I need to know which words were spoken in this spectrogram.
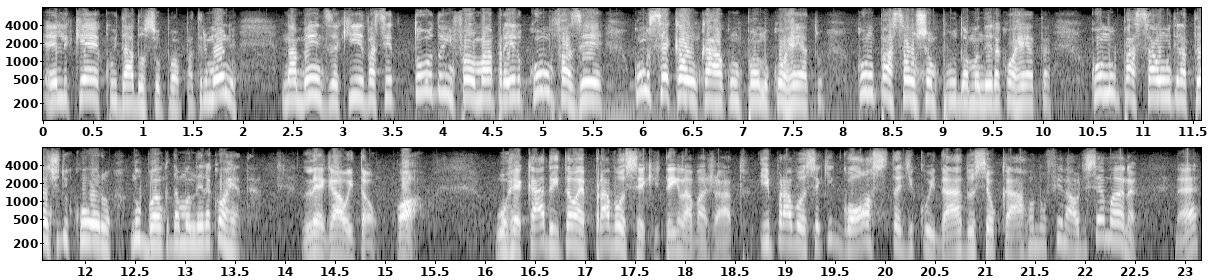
ele quer cuidar do seu próprio patrimônio. Na Mendes aqui vai ser todo informar para ele como fazer, como secar um carro com um pano correto, como passar um shampoo da maneira correta, como passar um hidratante de couro no banco da maneira correta. Legal, então. Ó, o recado então é para você que tem Lava Jato e para você que gosta de cuidar do seu carro no final de semana, né?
